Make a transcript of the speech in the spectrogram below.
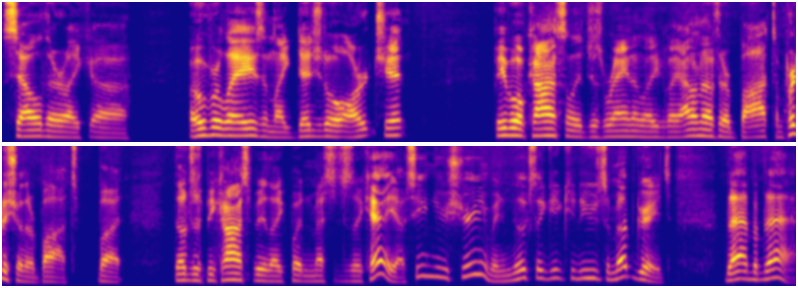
sell their like uh overlays and like digital art shit. People constantly just randomly like I don't know if they're bots. I'm pretty sure they're bots, but they'll just be constantly like putting messages like, "Hey, I've seen your stream and it looks like you could use some upgrades." Blah blah blah.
